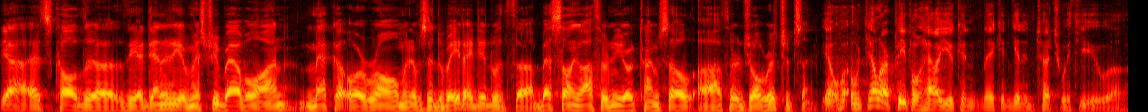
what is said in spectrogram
Yeah, it's called uh, The Identity of Mystery Babylon, Mecca or Rome. And it was a debate I did with uh, best-selling author, New York Times author Joel Richardson. Yeah, well, tell our people how you can they can get in touch with you. Uh,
